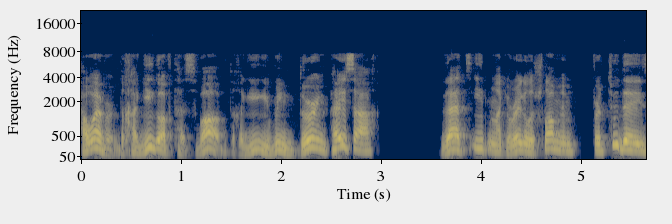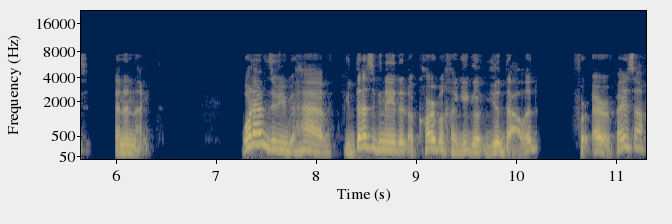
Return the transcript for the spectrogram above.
However, the chagiga of Tesvav, the chagiga you bring during Pesach, that's eaten like a regular shlamim for two days and a night. What happens if you have, you designated a korban chagiga yudalid for Erev Pesach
